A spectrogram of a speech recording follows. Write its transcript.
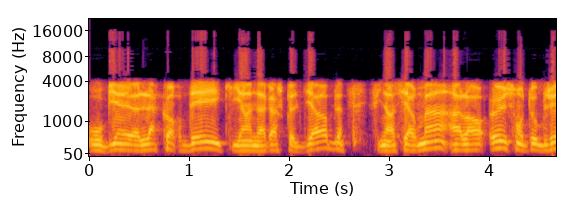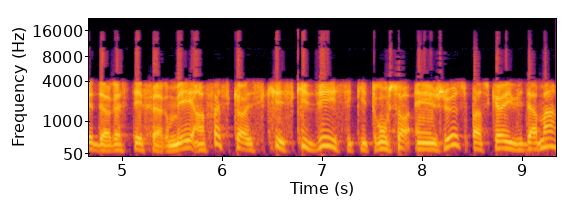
ou bien l'Accordé, qui en arrache que le diable financièrement, alors eux sont obligés de rester fermés. En fait, ce qu'ils ce qu'ils disent, c'est qu'ils trouvent ça injuste parce que, évidemment,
